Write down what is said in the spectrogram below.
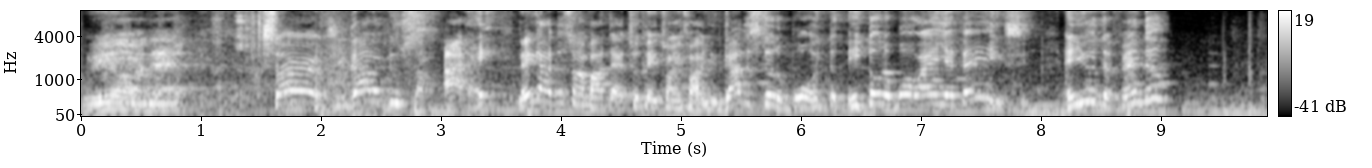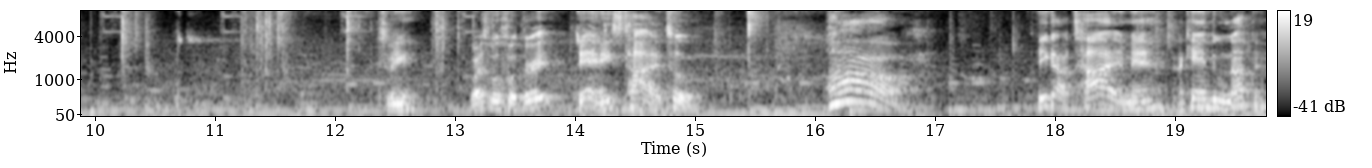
We on that. Serge, you gotta do something. I hate. They gotta do something about that 2K25. You gotta steal the ball. He, th he threw the ball right in your face, and you a defender. Swing. Westbrook for three. Damn, he's tired too. Oh, he got tired, man. I can't do nothing.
